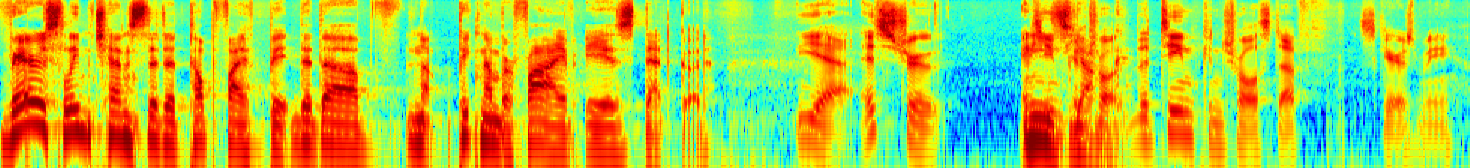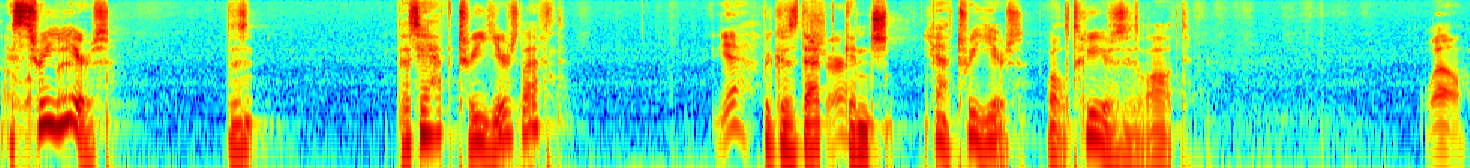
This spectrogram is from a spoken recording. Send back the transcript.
very slim chance that the top five pick, that uh, no, pick number five is that good. Yeah, it's true. and team he's control, young. The team control stuff scares me. A It's little three bit. years. Does does he have three years left? Yeah, Because that sure. can yeah three years. Well, three years is a lot. Well,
